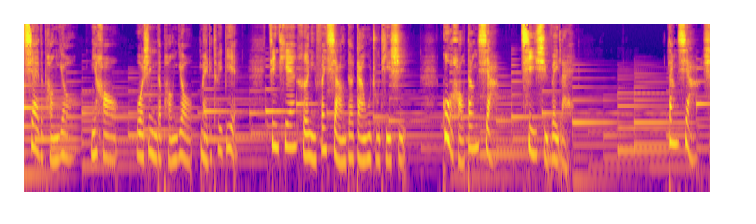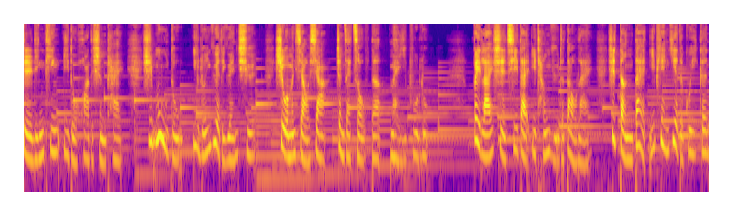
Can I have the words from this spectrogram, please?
亲爱的朋友，你好，我是你的朋友美丽蜕变。今天和你分享的感悟主题是：过好当下，期许未来。当下是聆听一朵花的盛开，是目睹一轮月的圆缺，是我们脚下正在走的每一步路。未来是期待一场雨的到来，是等待一片叶的归根，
